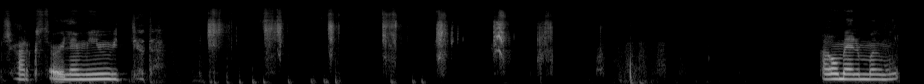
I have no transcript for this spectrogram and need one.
Şarkı söylemeyeyim videoda. Ama benim adım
